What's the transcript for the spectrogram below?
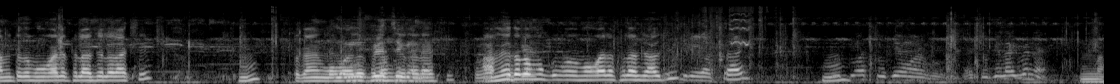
আমি তোকে মোবাইলে ফ্ল্যাশ জ্বালে রাখছি। হুম? তোকে আমি মোবাইলে ফ্ল্যাশ রাখছি। আমিও তোকে মোবাইলে ফ্ল্যাশ জ্বালছি। রাস্তায় তোমার চোখে মারবো। আর চোখে লাগবে না? না।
